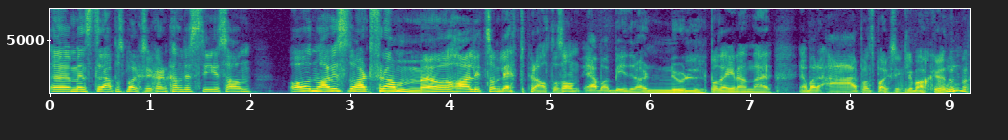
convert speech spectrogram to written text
eh, mens dere er på sparkesykkelen, kan dere si sånn å, nå er vi snart framme og har litt sånn lett prat og sånn. Jeg bare bidrar null på det greiene der. Jeg bare er på en sparkesykkel i bakgrunnen.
